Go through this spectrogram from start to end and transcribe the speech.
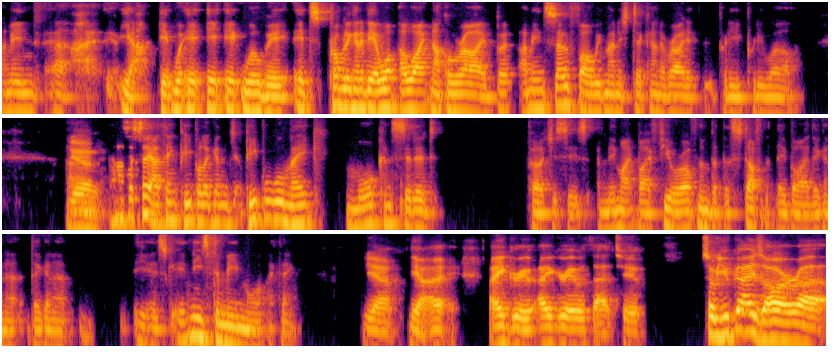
I mean, uh, yeah, it, it, it will be. It's probably going to be a, a, white knuckle ride, but I mean, so far we've managed to kind of ride it pretty pretty well. Um, yeah. as I say, I think people are going to people will make more considered purchases, and they might buy fewer of them, but the stuff that they buy, they're gonna they're gonna it needs to mean more. I think. Yeah, yeah, I I agree. I agree with that too. So you guys are. Uh,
